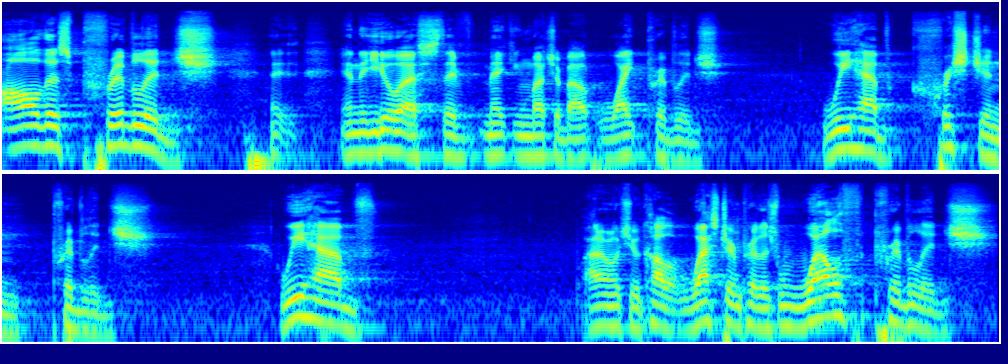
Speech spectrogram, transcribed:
all this privilege in the U.S., they're making much about white privilege. We have Christian privilege. We have, I don't know what you would call it, Western privilege, wealth privilege.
